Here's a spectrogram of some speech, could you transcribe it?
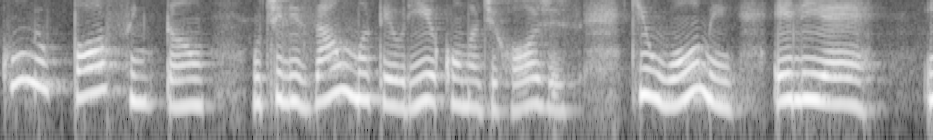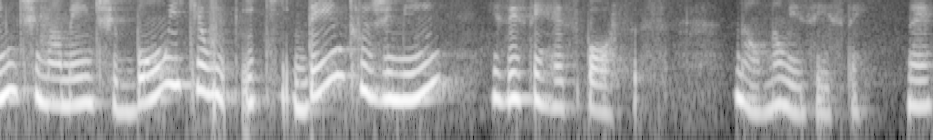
como eu posso então utilizar uma teoria como a de Rogers, que o homem ele é intimamente bom e que, eu, e que dentro de mim existem respostas? Não, não existem, né?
